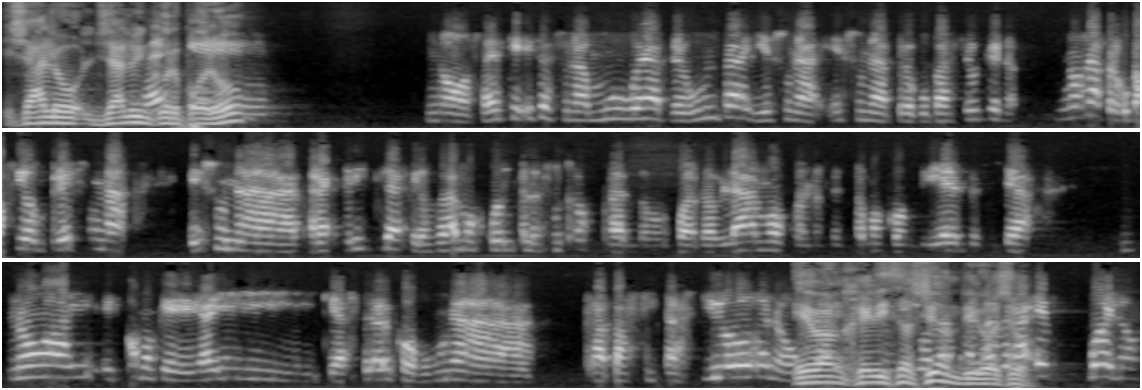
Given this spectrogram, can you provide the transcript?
¿ya lo, ya lo incorporó? No, sabes que esa es una muy buena pregunta y es una es una preocupación que no, no una preocupación, pero es una es una característica que nos damos cuenta nosotros cuando cuando hablamos, cuando nos sentamos con clientes, o sea, no hay, es como que hay que hacer como una capacitación o evangelización, digo yo. Eh, bueno,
